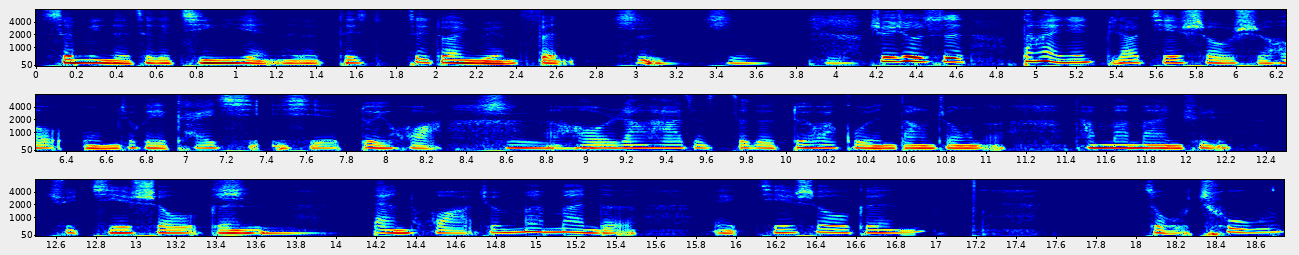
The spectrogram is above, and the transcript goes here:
生命的这个经验，呃，这这段缘分。是是是，所以就是当他已经比较接受的时候，我们就可以开启一些对话，是，然后让他在这个对话过程当中呢，他慢慢去去接受跟淡化，就慢慢的诶接受跟走出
